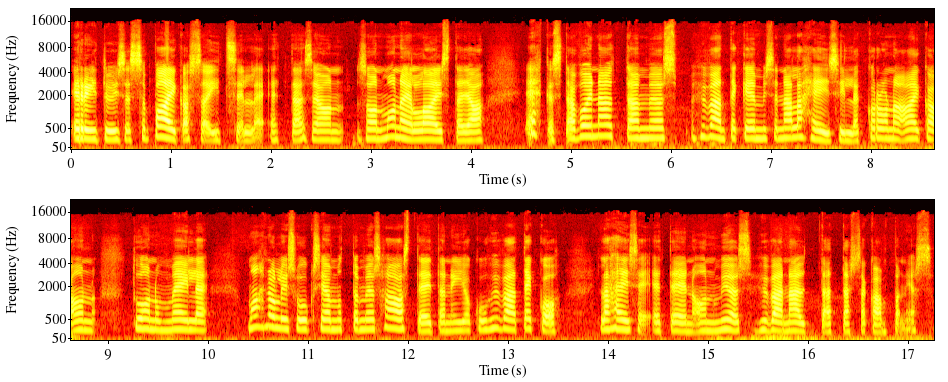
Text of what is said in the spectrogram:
erityisessä paikassa itselle, että se on, se on monenlaista ja ehkä sitä voi näyttää myös hyvän tekemisenä läheisille. Korona-aika on tuonut meille mahdollisuuksia, mutta myös haasteita, niin joku hyvä teko läheisen eteen on myös hyvä näyttää tässä kampanjassa.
